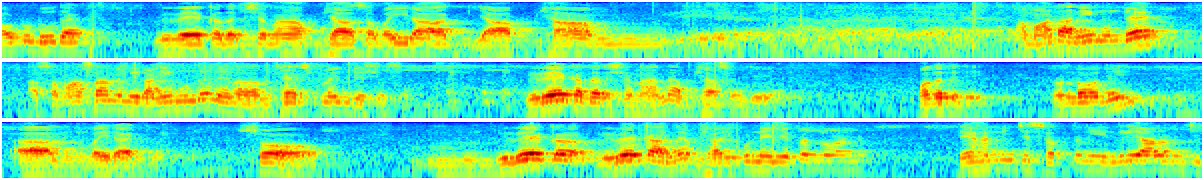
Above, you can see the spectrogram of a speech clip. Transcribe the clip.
హౌ టు డూ దాట్ వివేక దర్శనాభ్యాస వైరాగ్యాభ్యాం ఆ మాట అని ముందే ఆ సమాసాన్ని మీరు అని ముందే నేను అదంతా ఎక్స్ప్లెయిన్ చేసేసాను. వివేక దర్శనాన్ని అభ్యాసం చేయాలి. మొదటిది. రెండవది వైరాగ్యం. సో వివేక వివేకాన్ని అభ్యా ఇప్పుడు నేను చెప్పాను చూడండి. దేహం నుంచి సత్తుని ఇంద్రియాల నుంచి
